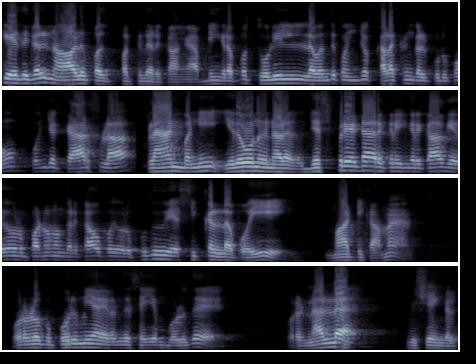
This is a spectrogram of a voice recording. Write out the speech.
கேதுகள் நாலு ப பத்தில் இருக்காங்க. அப்படிங்கிறப்போ தொழிலில் வந்து கொஞ்சம் கலக்கங்கள் கொடுக்கும். கொஞ்சம் கேர்ஃபுல்லாக பிளான் பண்ணி ஏதோ ஒன்று நட டெஸ்பரேட்டாக இருக்கிறீங்கிறக்காக ஏதோ ஒன்று பண்ணணுங்கிறதுக்காக போய் ஒரு புது சிக்கலில் போய் மாட்டிக்காம ஓரளவுக்கு பொறுமையாக இருந்து செய்யும் பொழுது ஒரு நல்ல விஷயங்கள்.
